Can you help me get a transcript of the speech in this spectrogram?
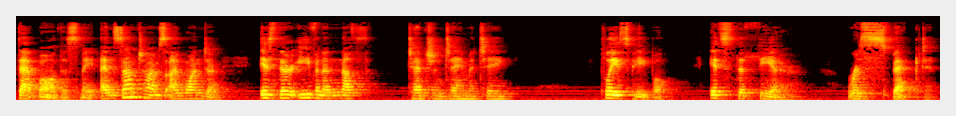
that bothers me. And sometimes I wonder, is there even enough tension tamity? Please, people, it's the theater. Respect it.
